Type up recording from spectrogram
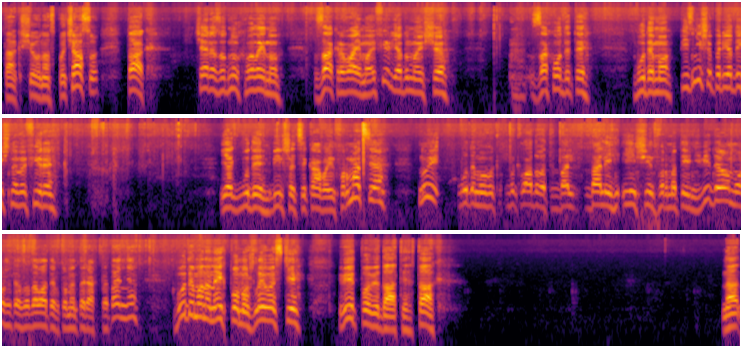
Так, що у нас по часу? Так, через одну хвилину закриваємо ефір. Я думаю, що заходити будемо пізніше періодично в ефіри. Як буде більша цікава інформація. Ну і будемо викладувати далі, інші інформативні відео. Можете задавати в коментарях питання. Будемо на них по можливості відповідати. Так. На,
